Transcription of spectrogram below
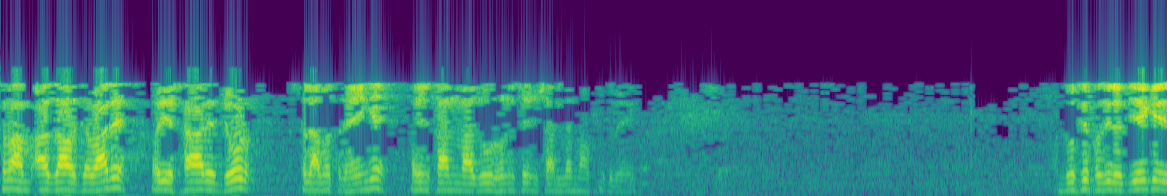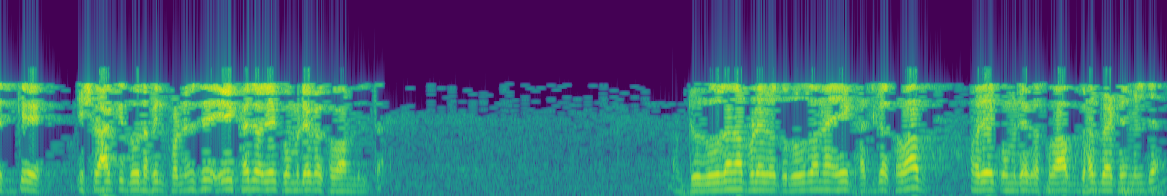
تمام آزا و جوارے اور یہ سارے جوڑ سلامت رہیں گے اور انسان معذور ہونے سے انشاءاللہ محفوظ رہے گا۔ دوسری فضیلت یہ کہ اس کے اشراق کی دو نفل پڑھنے سے ایک حج اور ایک عمرے کا ثواب ملتا ہے۔ جو روزانہ پڑے گا تو روزانہ ایک حج کا ثواب اور ایک عمرے کا ثواب گھر بیٹھے مل جائے۔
